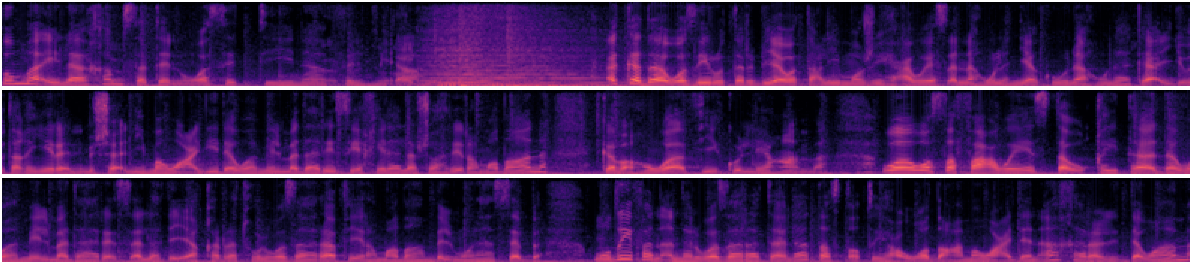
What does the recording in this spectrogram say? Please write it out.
ثم إلى 65% أكد وزير التربية والتعليم وجيه عويس أنه لن يكون هناك أي تغيير بشأن موعد دوام المدارس خلال شهر رمضان كما هو في كل عام. ووصف عويس توقيت دوام المدارس الذي أقرته الوزارة في رمضان بالمناسب مضيفا أن الوزارة لا تستطيع وضع موعد آخر للدوام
